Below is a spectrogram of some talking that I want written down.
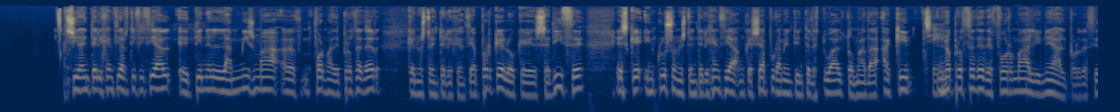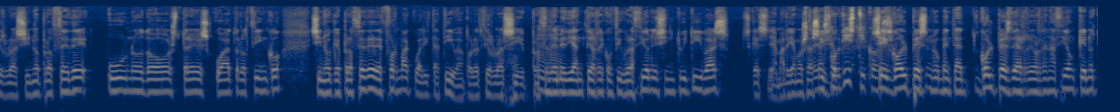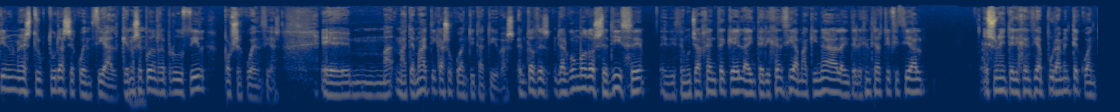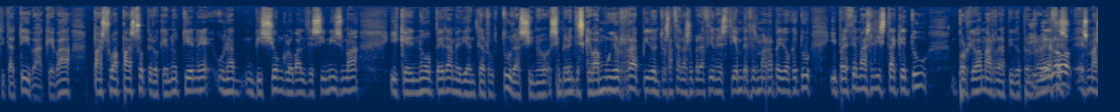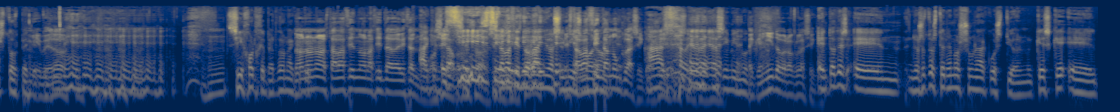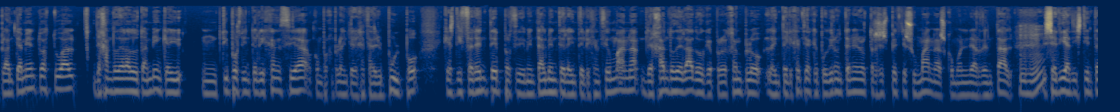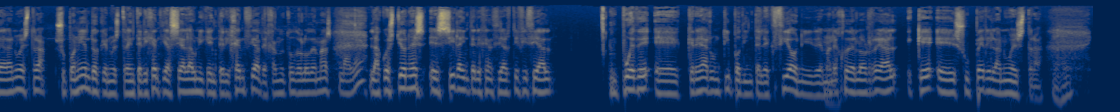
si la inteligencia artificial eh, tiene la misma eh, forma de proceder que nuestra inteligencia, porque lo que se dice es que incluso nuestra inteligencia, aunque sea puramente intelectual, tomada aquí, Sí. no procede de forma lineal, por decirlo así, no procede 1, 2, 3, 4, 5, sino que procede de forma cualitativa, por decirlo así. Procede mediante reconfiguraciones intuitivas, que se llamaríamos así. Los heurísticos. Sí, golpes, no, golpes de reordenación que no tienen una estructura secuencial, que no se pueden reproducir por secuencias eh, ma- matemáticas o cuantitativas. Entonces, de algún modo se dice, eh, dice mucha gente, que la inteligencia maquinal, la inteligencia artificial, es una inteligencia puramente cuantitativa, que va paso a paso, pero que no tiene una visión global de sí misma y que no opera mediante rupturas, sino simplemente es que va muy rápido, entonces hace las operaciones 100 veces más rápido que tú y parece más lista que tú porque va más rápido, pero en Y realidad es, es más torpe que Y tú. veloz. Sí, Jorge, perdona. que No, no, no, estaba haciendo una cita de Vicente. Ah, que Como se estaba. Sí, haciendo daño a sí mismo. Estaba ¿no? citando un clásico. Ah, estaba haciendo daño a sí mismo. Pequeñito, pero clásico. Entonces, eh, nosotros tenemos una cuestión, que es que el planteamiento actual artificial, dejando de lado también que hay mm, tipos de inteligencia, como por ejemplo la inteligencia del pulpo, que es diferente procedimentalmente de la inteligencia humana, dejando de lado que, por ejemplo, la inteligencia que pudieron tener otras especies humanas, como el neandertal, Ujú. sería distinta de la nuestra, suponiendo que nuestra inteligencia sea la única inteligencia, dejando todo lo demás. Vale. La cuestión es, es si la inteligencia artificial puede eh, crear un tipo de intelección y de manejo de lo real que eh, supere la nuestra.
